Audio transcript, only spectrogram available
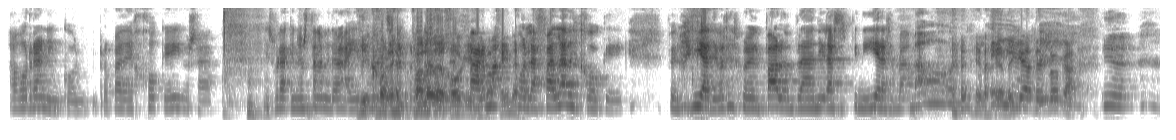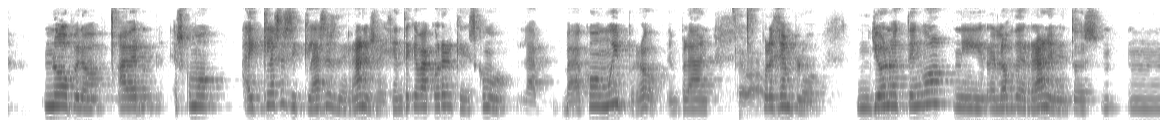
hago running con ropa de hockey. O sea, es verdad que no está en la mitad. Ayer Y con el palo de hockey, ¿te imaginas? Con la falda de hockey. Pero ya, te imaginas con el palo, en plan, y las espinilleras, en plan, vamos. La gente, ¿qué haces, loca? No, pero, a ver, es como. Hay clases y clases de runners. Hay gente que va a correr que es como. La, va como muy pro. En plan, por ejemplo, yo no tengo ni reloj de runner, entonces mm,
